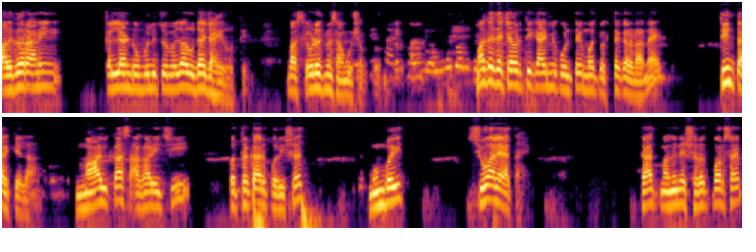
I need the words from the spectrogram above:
पालघर आणि कल्याण डोंबिवलीचे उमेदवार उद्या जाहीर होतील. बस एवढंच मी सांगू शकतो. माझं त्याच्यावरती काय मी कोणतेही मत व्यक्त करणार नाही. तीन तारखेला महाविकास आघाडीची पत्रकार परिषद मुंबईत शिवालयात आहे. त्यात माननीय शरद पवार साहेब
